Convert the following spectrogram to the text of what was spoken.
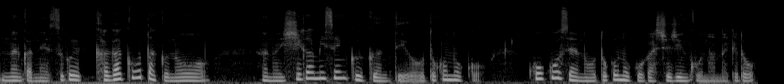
なんかねすごい科学オタクのあの石上千空くんっていう男の子。高校生の男の子が主人公なんだけど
